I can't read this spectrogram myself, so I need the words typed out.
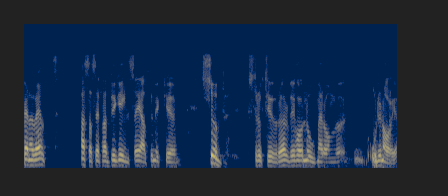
generellt passa sig för att bygga in sig allt för mycket sub strukturer. Vi har nog med de ordinarie.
